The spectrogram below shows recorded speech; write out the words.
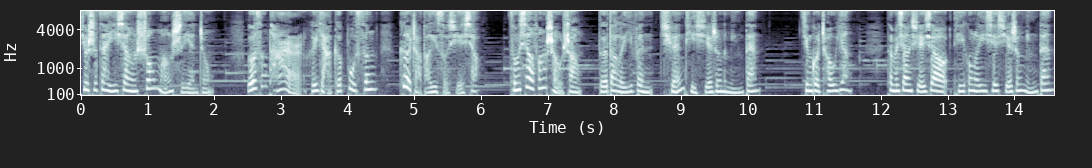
就是在一项双盲实验中，罗森塔尔和雅各布森各找到一所学校，从校方手上得到了一份全体学生的名单。经过抽样，他们向学校提供了一些学生名单，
